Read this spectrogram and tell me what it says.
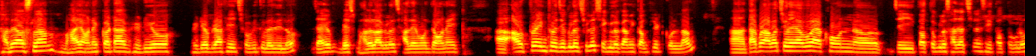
ছাদে আসলাম ভাই অনেক কটা ভিডিও ভিডিওগ্রাফি ছবি তুলে দিল। যাই হোক বেশ ভালো লাগল ছাদের মধ্যে অনেক আউটরো ইন্ট্রো যেগুলো ছিল সেগুলোকে আমি কমপ্লিট করলাম। আহ, তারপর আবার চলে যাব এখন যেই তত্ত্বগুলো সাজাচ্ছিলেন সেই তত্ত্বগুলো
